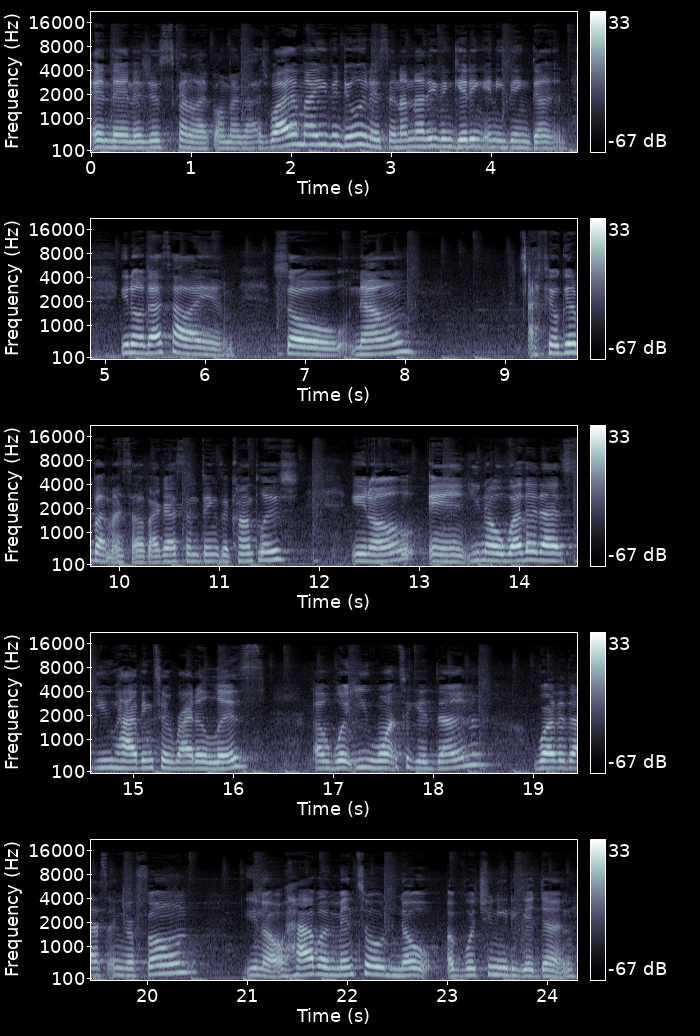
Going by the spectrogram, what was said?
and then it's just kind of like oh my gosh why am i even doing this and i'm not even getting anything done you know that's how i am so now i feel good about myself i got some things accomplished you know and you know whether that's you having to write a list of what you want to get done whether that's in your phone you know have a mental note of what you need to get done.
